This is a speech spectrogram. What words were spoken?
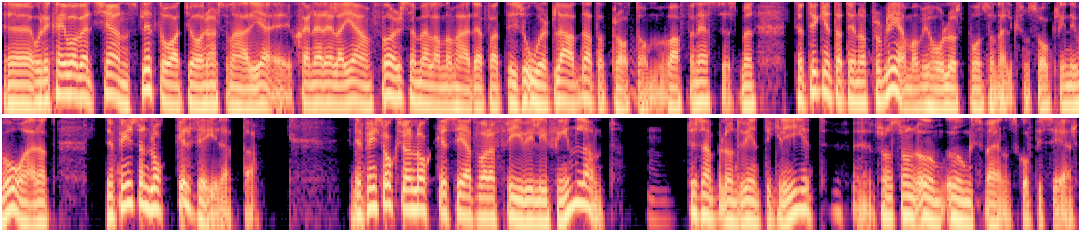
Eh, och Det kan ju vara väldigt känsligt då att göra såna här generella jämförelser mellan de här, därför att det är så oerhört laddat att prata om Waffen-SS. Men jag tycker inte att det är något problem om vi håller oss på en sån här liksom saklig nivå. här. Att det finns en lockelse i detta. Det finns också en lockelse i att vara frivillig i Finland. Mm. Till exempel under vinterkriget, eh, som ung, ung svensk officer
